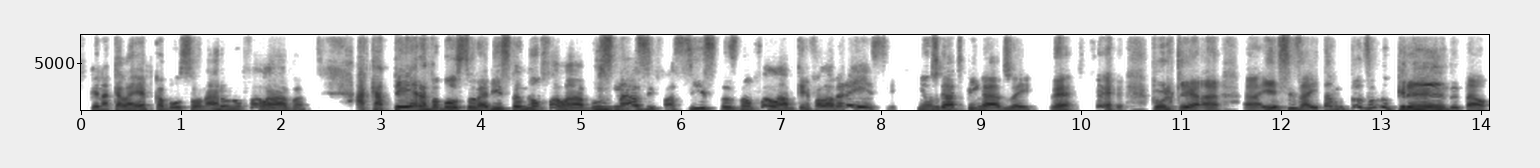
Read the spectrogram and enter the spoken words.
porque naquela época Bolsonaro não falava. A caterva bolsonarista não falava, os nazifascistas não falavam, quem falava era esse. E os gatos pingados aí, né? Porque a, a, esses aí estavam todos lucrando e tal.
